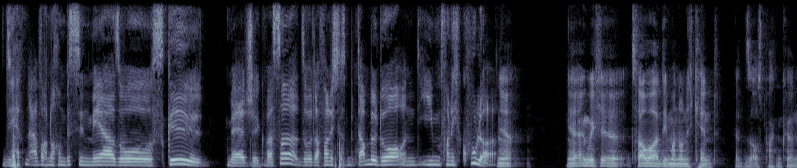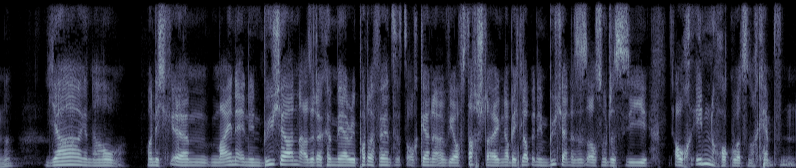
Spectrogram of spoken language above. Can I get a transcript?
sie hätten einfach noch ein bisschen mehr so Skill Magic, weißt du? Also da fand ich das mit Dumbledore und ihm fand ich cooler. Ja. Ja, irgendwelche Zauber, die man noch nicht kennt, hätten sie auspacken können, ne? Ja, genau. Und ich ähm, meine in den Büchern, also da können mehr Harry Potter-Fans jetzt auch gerne irgendwie aufs Dach steigen, aber ich glaube in den Büchern ist es auch so, dass sie auch in Hogwarts noch kämpfen.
